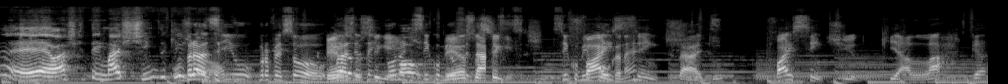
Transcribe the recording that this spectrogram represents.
É, eu acho que tem mais time do que o Brasil, não. professor. Pensa o Brasil o tem seguinte, torno de 5 mil cidades. O seguinte, 5 mil faz pouca, né? Sentido, cidades. Faz sentido que a larga,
